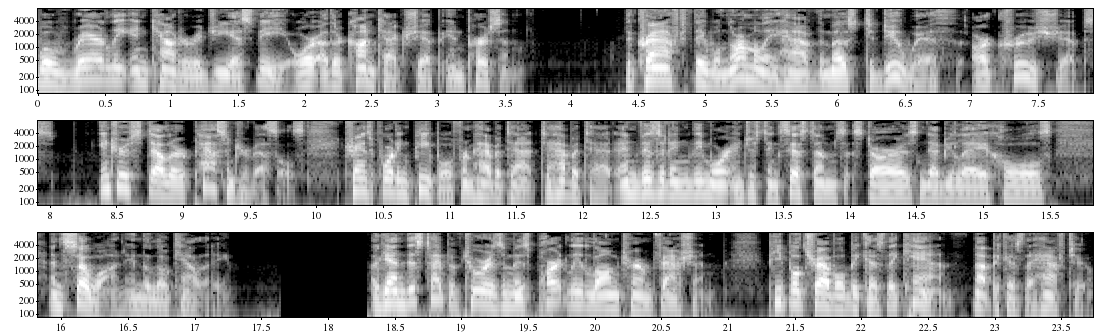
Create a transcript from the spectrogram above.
will rarely encounter a GSV or other contact ship in person. The craft they will normally have the most to do with are cruise ships, interstellar passenger vessels, transporting people from habitat to habitat and visiting the more interesting systems, stars, nebulae, holes, and so on in the locality. Again, this type of tourism is partly long term fashion. People travel because they can, not because they have to.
